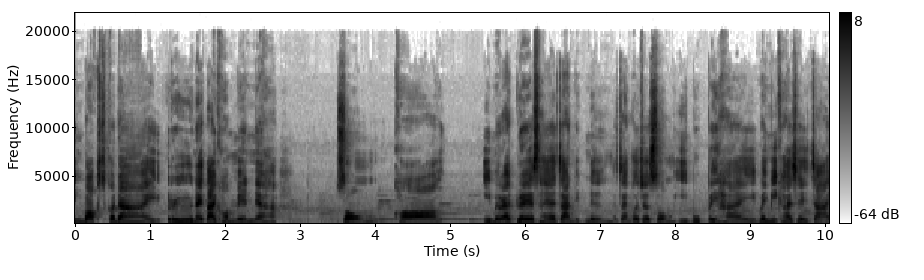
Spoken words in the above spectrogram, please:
ินบ็อกซ์ก็ได้ หรือในใต้คอมเมนต์เนี่ยค่ะ ส่งขออีเมล address ให้อาจารย์นิดหนึ่ง อาจารย์ก็จะส่งอีบุ๊กไปให้ ไม่มีค่าใช้จ่าย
